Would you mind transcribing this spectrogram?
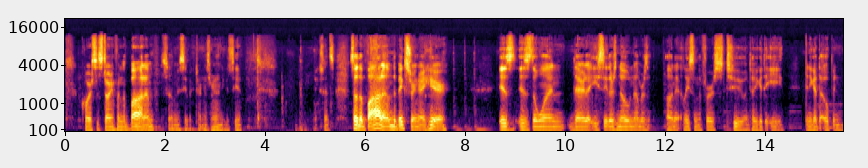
of course, it's starting from the bottom. So let me see if I turn this around. You can see it. Sense. So the bottom, the big string right here, is is the one there that you see. There's no numbers on it, at least in the first two until you get to E. and you got the open.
